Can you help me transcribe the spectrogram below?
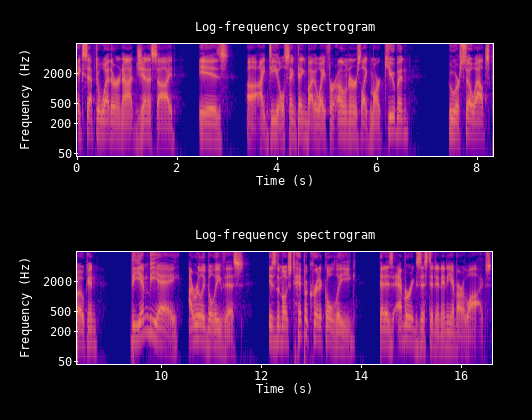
except whether or not genocide is uh, ideal. Same thing, by the way, for owners like Mark Cuban, who are so outspoken. The NBA, I really believe this, is the most hypocritical league that has ever existed in any of our lives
